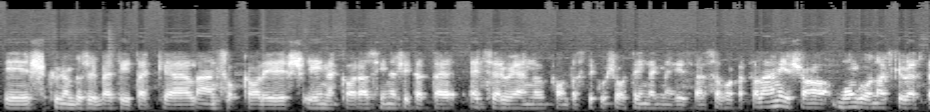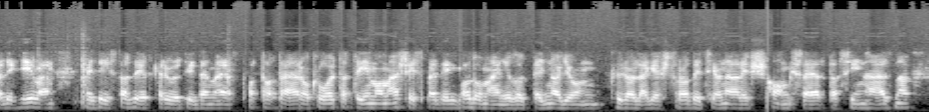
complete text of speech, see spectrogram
és különböző betétekkel, láncokkal és énekkarral színesítette. Egyszerűen fantasztikus volt, tényleg nehéz rá szavakat találni, és a mongol nagykövet pedig nyilván egyrészt azért került ide, mert a tatárok volt a téma, másrészt pedig adományozott egy nagyon különleges, tradicionális hangszert a színháznak,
